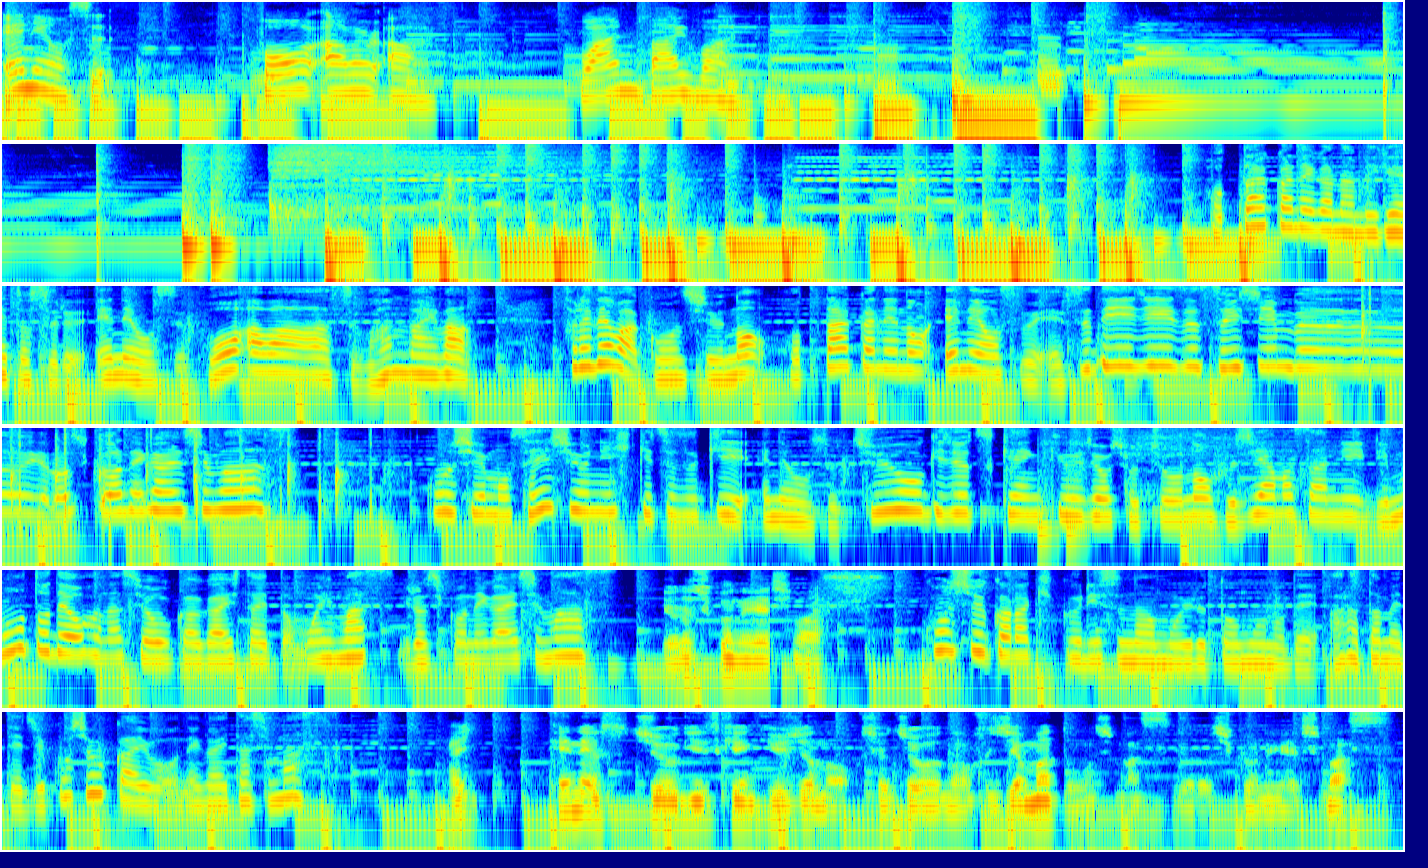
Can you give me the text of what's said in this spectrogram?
エネオス For Our Earth One by One. 堀田茜がナビゲートするエネオス4 Hour Earth One by One それでは今週の堀田茜のエネオス SDGs 推進部よろしくお願いします。今週も先週に引き続きエネオス中央技術研究所所長の藤山さんにリモートでお話を伺いしたいと思います。よろしくお願いします。よろしくお願いします。今週から聞くリスナーもいると思うので改めて自己紹介をお願いいたします。はい。エネオス中央技術研究所の所長の藤山と申します。よろしくお願いします。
